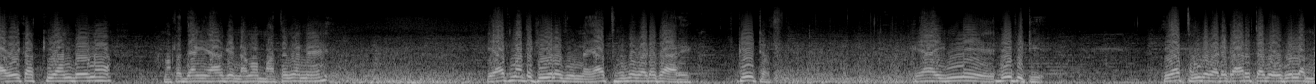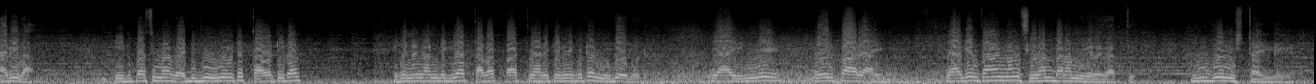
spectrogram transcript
තව එකක් කියන්න ඕන මට දැන් එයාගේ නම මතක නැහැ. එයාත් මට කියලා දුන්නා. එයාත් හොඳ වැඩකාරයෙක්. පීටර්. එයා ඉන්නේ දීපිටියේ. එයාත් හොඳ වැඩකාරයෙක්. හැබැයි ඒගොල්ලෝ මැරිලා. ඊට පස්සේ මම වැඩි දියුණුවට තව ටිකක් ඉගෙන ගන්න ගියා තවත් පාත්‍යාර කෙනෙකුට නුගේගොඩ. එයා ඉන්නේ රේල් පාරේ ආයේ. එයාගෙන් තමයි මම සිරම් බරම් ඉගෙන ගත්තේ. ඉන්දියන් ස්ටයිල් එක.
